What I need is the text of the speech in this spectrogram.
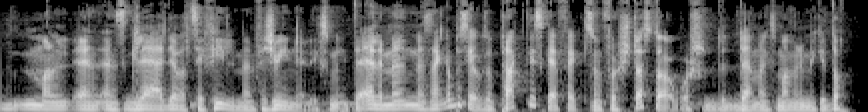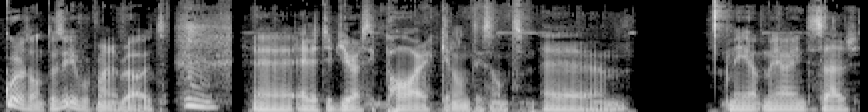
man, ens glädje av att se filmen försvinner liksom inte. Eller, men, men sen kan man se också praktiska effekter som första Star Wars där man liksom använder mycket dockor och sånt. Det ser ju fortfarande bra ut. Mm. Eh, eller typ Jurassic Park eller någonting sånt. Eh, men, jag, men jag är inte så, här,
